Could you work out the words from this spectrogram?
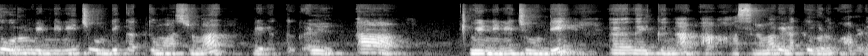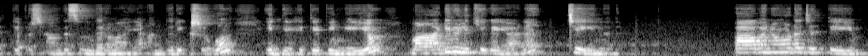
തോറും വിണ്ണിനെ ചൂണ്ടി കത്തും ആശ്രമ വിളക്കുകൾ. ആ വിണ്ണിനെ ചൂണ്ടി നിൽക്കുന്ന ആ ആശ്രമ വിളക്കുകളും അവിടുത്തെ പ്രശാന്ത സുന്ദരമായ അന്തരീക്ഷവും ഇദ്ദേഹത്തെ പിന്നെയും മാടി വിളിക്കുകയാണ് ചെയ്യുന്നത്. പാവനോടജത്തെയും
